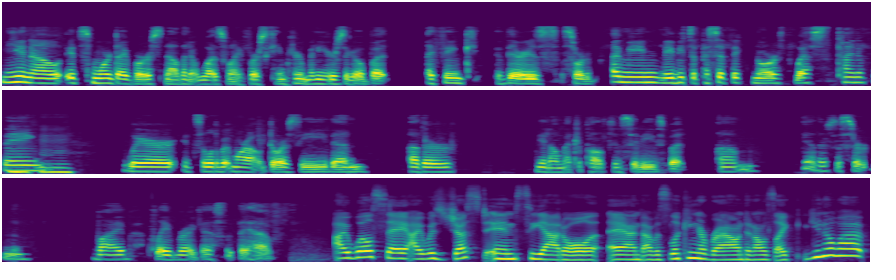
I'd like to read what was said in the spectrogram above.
you know, it's more diverse now than it was when I first came here many years ago, but I think there is sort of, I mean, maybe it's a Pacific Northwest kind of thing Mhm. where it's a little bit more outdoorsy than other, you know, metropolitan cities. But um, yeah, there's a certain vibe, flavor, I guess, that they have. I will say I was just in Seattle and I was looking around and I was like, you know what?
